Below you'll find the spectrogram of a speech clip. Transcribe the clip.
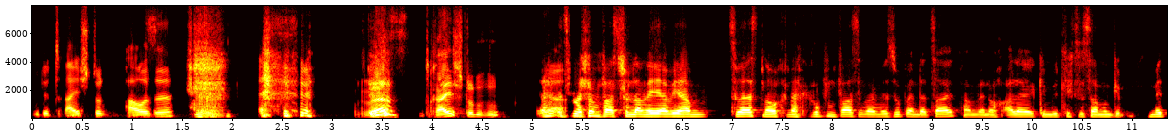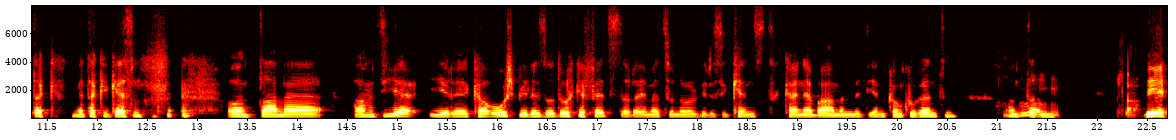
gute drei Stunden Pause. Was? Drei Stunden? Ja, Es war schon fast schon lange her. Wir haben zuerst noch nach Gruppenphase, weil wir super in der Zeit, haben wir noch alle gemütlich zusammen ge Mittag, Mittag gegessen. Und dann äh, haben sie ihre K.O.-Spiele so durchgefetzt oder immer zu null, wie du sie kennst. Kein Erbarmen mit ihren Konkurrenten. Und dann, Mhm. Klar. nee,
